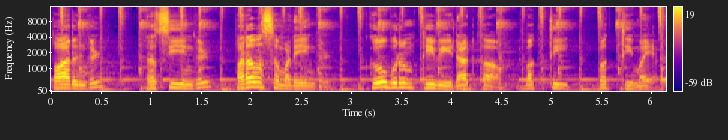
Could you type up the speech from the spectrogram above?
பாருங்கள் ரசியுங்கள் பரவசமடையுங்கள். கோபுரம் டிவி டாட் காம் பக்தி பக்திமயம்.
